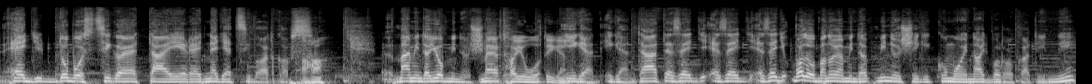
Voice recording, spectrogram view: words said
egy doboz cigarettáért egy negyed szivart kapsz. Aha. Mármint a jobb minőség. Mert ha jó, igen. Igen, igen. Tehát ez egy, ez egy, ez egy valóban olyan, mint a minőségi komoly nagy borokat inni.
